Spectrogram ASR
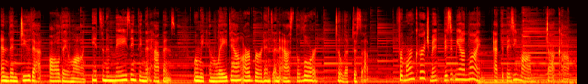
and then do that all day long. It's an amazing thing that happens when we can lay down our burdens and ask the Lord to lift us up. For more encouragement, visit me online at thebusymom.com.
